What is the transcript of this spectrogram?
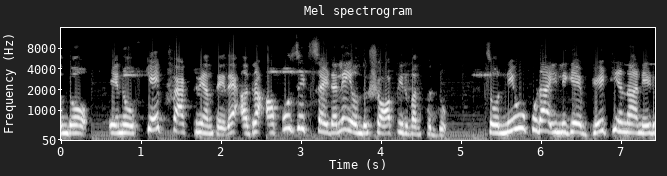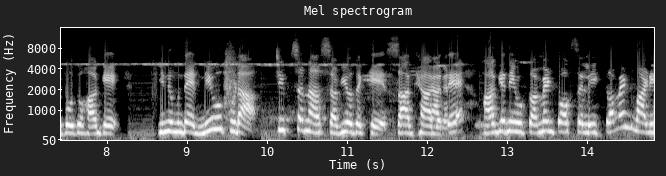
ಒಂದು ಏನು ಕೇಕ್ ಫ್ಯಾಕ್ಟರಿ ಅಂತ ಇದೆ. ಅದರ ಅಪೋಸಿಟ್ ಸೈಡ್ ಅಲ್ಲಿ ಒಂದು ಶಾಪ್ ಇರುವಂತದ್ದು ಸೊ ನೀವು ಕೂಡ ಇಲ್ಲಿಗೆ ಭೇಟಿಯನ್ನ ನೀಡಬಹುದು ಹಾಗೆ ಇನ್ನು ಮುಂದೆ ನೀವು ಕೂಡ ಚಿಪ್ಸ್ ಅನ್ನ ಸವಿಯೋದಕ್ಕೆ ಸಾಧ್ಯ ಆಗುತ್ತೆ. ಹಾಗೆ ನೀವು ಕಮೆಂಟ್ ಬಾಕ್ಸ್ ಅಲ್ಲಿ ಕಮೆಂಟ್ ಮಾಡಿ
